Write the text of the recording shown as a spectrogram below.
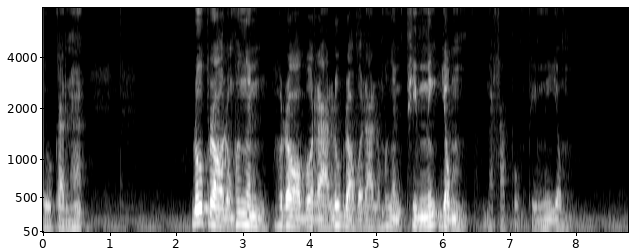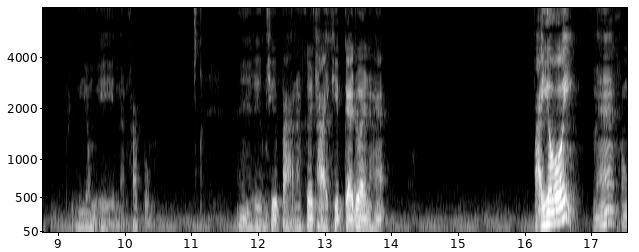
ดูกันนะฮะ รูปรอหลวงพ่อเงิน รอโบราณ รูปรอโบราณหลวงพ่อเงิน พิมพ์นิยมนะครับ ผมพิมพ์นิยม พิมพ์นิยมเอนะครับ ผมลืมชื่อป่านะเคยถ่ายคลิปแกด้วยนะฮะป่าย้อยนะของ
